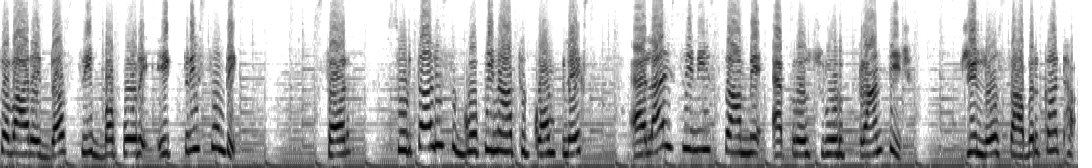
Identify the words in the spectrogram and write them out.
સવારે દસથી બપોરે એકત્રીસ સુધી. સર, સુડતાલીસ ગોપીનાથ કોમ્પ્લેક્સ એલઆઈસી ની સામે એપ્રોચ રોડ પ્રાંતિજ, જિલ્લો સાબરકાંઠા.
